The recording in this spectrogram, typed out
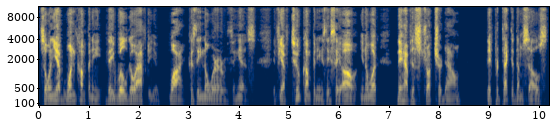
So when you have one company, they will go after you. Why? Because they know where everything is. If you have two companies, they say, oh, you know what? They have the structure down. They've protected themselves.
